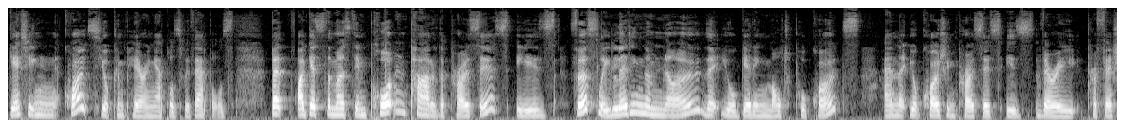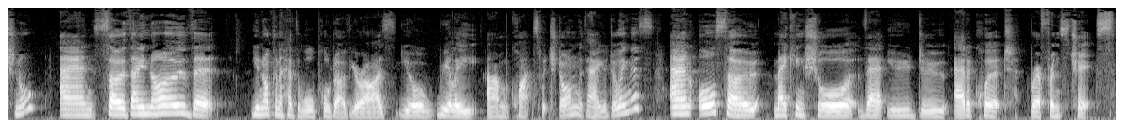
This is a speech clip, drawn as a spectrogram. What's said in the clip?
getting quotes, you're comparing apples with apples. But I guess the most important part of the process is firstly letting them know that you're getting multiple quotes and that your quoting process is very professional. And so they know that you're not going to have the wool pulled over your eyes. You're really um, quite switched on with how you're doing this. And also making sure that you do adequate reference checks.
